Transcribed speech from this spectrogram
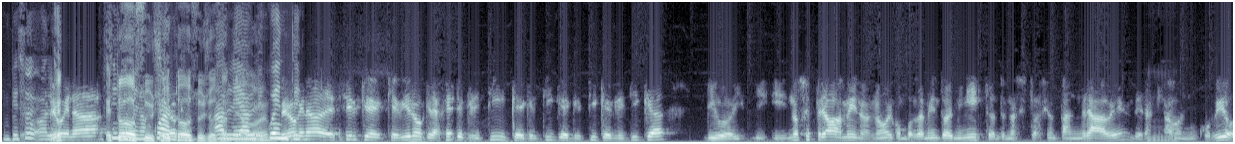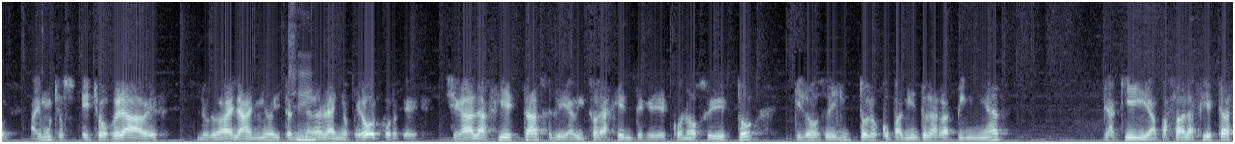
Empezó a Primero que nada, Es cinco todo suyo, es todo suyo, Hable, Santiago, hable, ¿eh? Primero que nada decir que, que vieron que la gente critica, y critica, y critica, y critica, digo, y, y- y no se esperaba menos, ¿no? El comportamiento del ministro ante una situación tan grave de la que Mm. han ocurrido. Hay muchos hechos graves en lo que va del año y terminará Sí. el año peor porque llegada a las fiestas le aviso a la gente que desconoce esto que los delitos, los copamientos, las rapiñas de aquí a pasar las fiestas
